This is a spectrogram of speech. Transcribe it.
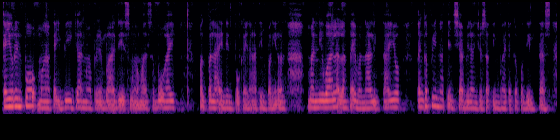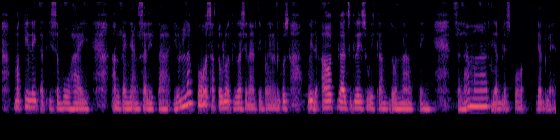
Kayo rin po mga kaibigan, mga prayer buddies, mga mahal sa buhay. Pagpalain din po kayo ng ating Panginoon. Maniwala lang tayo, manalig tayo. Tanggapin natin siya bilang Diyos ating buhay tagapagligtas. Makinig at isabuhay ang kanyang salita. Yun lang po sa tulong at grasya ng ating Panginoon because without God's grace, we can't do nothing. Salamat. God bless po. God bless.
